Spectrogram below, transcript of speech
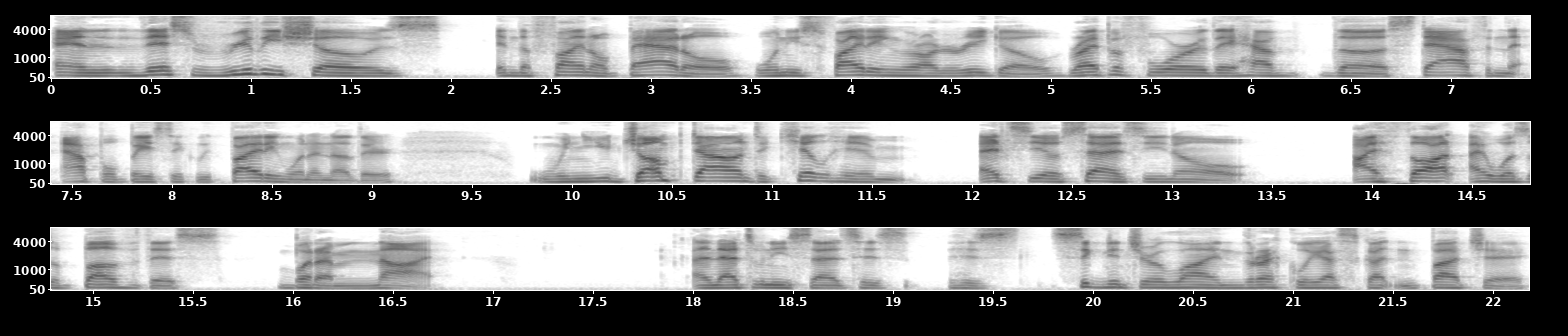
And this really shows in the final battle when he's fighting Rodrigo, right before they have the staff and the apple basically fighting one another. When you jump down to kill him, Ezio says, you know, I thought I was above this, but I'm not. And that's when he says his his signature line, Requiescat in pace,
